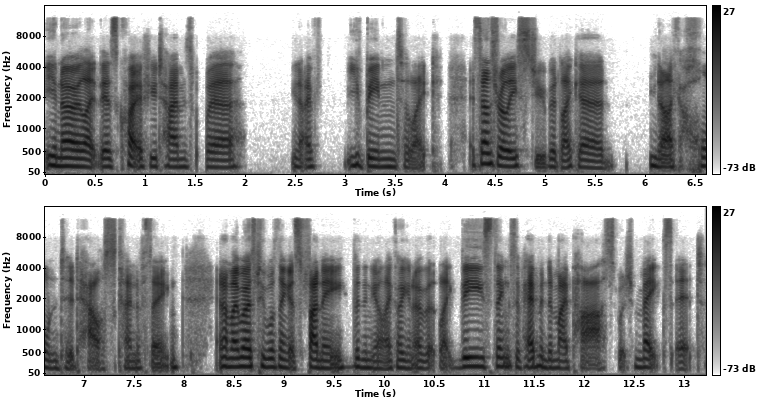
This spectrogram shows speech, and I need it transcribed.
you know like there's quite a few times where you know I've you've been to like it sounds really stupid like a you know like a haunted house kind of thing. And I'm like most people think it's funny but then you're like oh you know but like these things have happened in my past which makes it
